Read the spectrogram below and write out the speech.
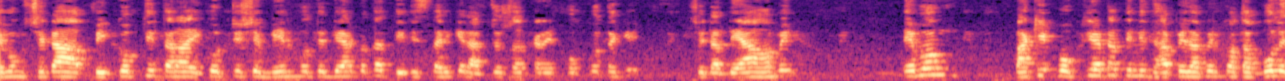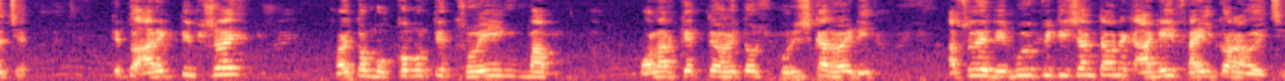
এবং সেটা বিজ্ঞপ্তি তারা একত্রিশে মের মধ্যে দেওয়ার কথা, তিরিশ তারিখে রাজ্য সরকারের পক্ষ থেকে সেটা দেয়া হবে এবং বাকি প্রক্রিয়াটা তিনি ধাপে ধাপের কথা বলেছেন। কিন্তু আরেকটি বিষয়, হয়তো মুখ্যমন্ত্রী থ্রোয়িং বা বলার ক্ষেত্রে হয়তো পরিষ্কার হয়নি। আসলে রিভিউ পিটিশনটা অনেক আগেই ফাইল করা হয়েছে।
